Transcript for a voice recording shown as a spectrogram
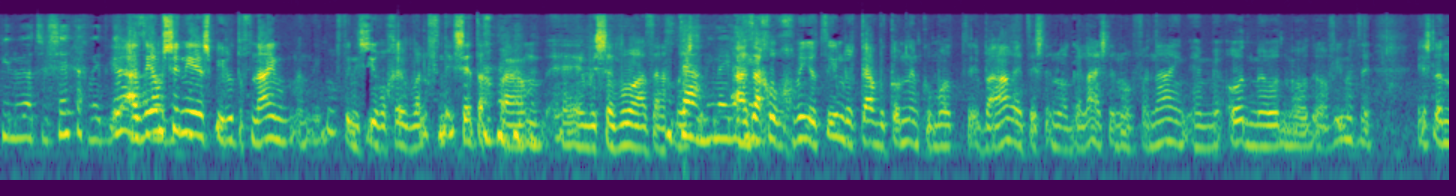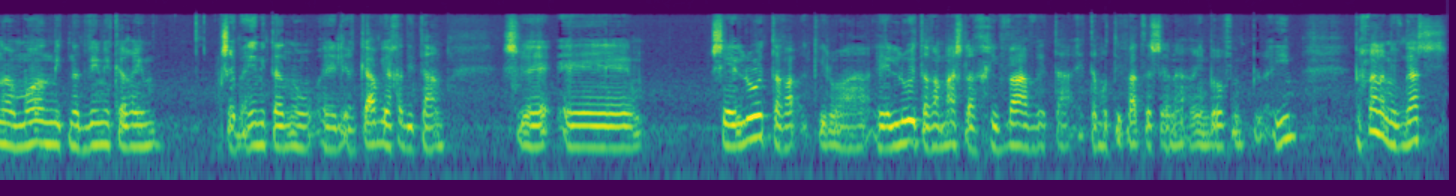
פעילויות של שטח ואתגר. אז יום שני יש פעילות אופניים, אני באופן אישי רוכב על אופני שטח פעם אה, בשבוע, אז אנחנו... איתם, עם הילדים. אז אנחנו רוכבים, יוצאים לרכב בכל מיני מקומות אה, בארץ, יש לנו עגלה, יש לנו אופניים, הם מאוד מאוד מאוד אוהבים את זה. יש לנו המון מתנדבים יקרים שבאים איתנו אה, לרכב יחד איתם, ש... שהעלו את, הר... כאילו, את הרמה של הרכיבה ואת ה... את המוטיבציה של הנערים באופן פלאים. בכלל המפגש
